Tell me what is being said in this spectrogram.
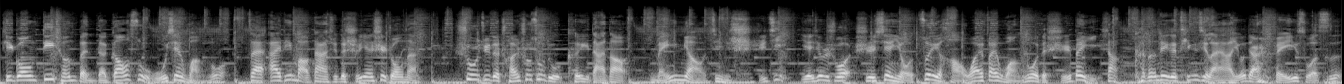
提供低成本的高速无线网络。在爱丁堡大学的实验室中呢，数据的传输速度可以达到每秒近十 G，也就是说是现有最好 WiFi 网络的十倍以上。可能这个听起来啊有点匪夷所思。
